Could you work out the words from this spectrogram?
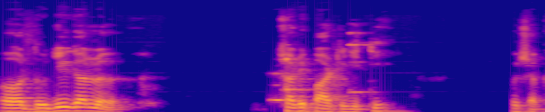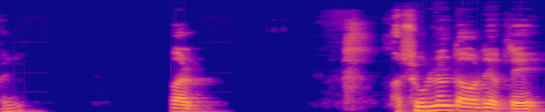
ਔਰ ਦੂਜੀ ਗੱਲ, ਸਾਡੀ ਪਾਰਟੀ ਜਿੱਤੀ, ਕੋਈ ਸ਼ੱਕ ਨਹੀਂ। ਪਰ ਅਸੂਲਨ ਤੌਰ ਦੇ ਉੱਤੇ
